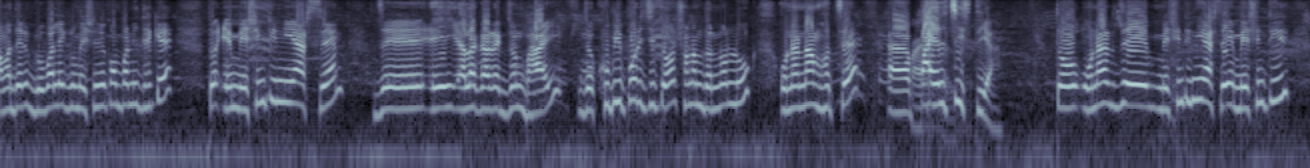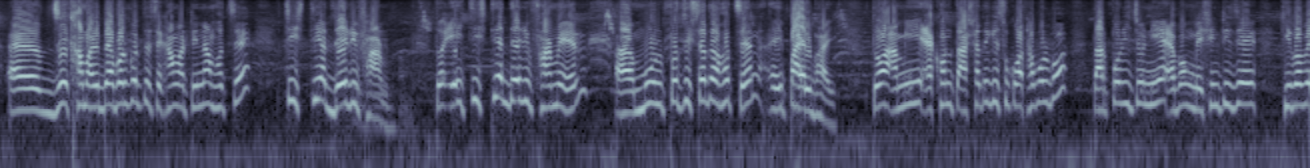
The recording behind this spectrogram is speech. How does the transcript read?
আমাদের গ্লোবাল এগ্রো মেশিনের কোম্পানি থেকে। তো এই মেশিনটি নিয়ে আসছেন যে এই এলাকার একজন ভাই যে খুবই পরিচিত স্বনামধন্য লোক। ওনার নাম হচ্ছে পায়েল চিস্তিয়া। তো ওনার যে মেশিনটি নিয়ে আসছে, এই মেশিনটি যে খামারে ব্যবহার করতেছে খামারটির নাম হচ্ছে চিস্তিয়া ডেয়ারি ফার্ম। তো এই চিস্তিয়া ডেয়ারি ফার্মের মূল প্রতিষ্ঠাতা হচ্ছেন এই পায়েল ভাই। তো আমি এখন তার সাথে কিছু কথা বলব, তার পরিচয় নিয়ে এবং মেশিনটি যে কীভাবে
